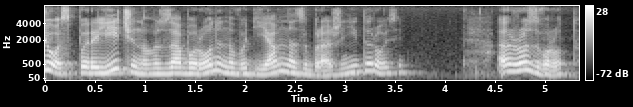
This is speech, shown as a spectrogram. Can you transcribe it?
Що з переліченого заборонено водіям на зображеній дорозі? Розворот.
